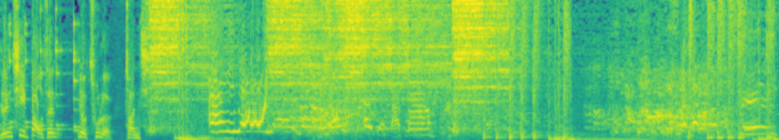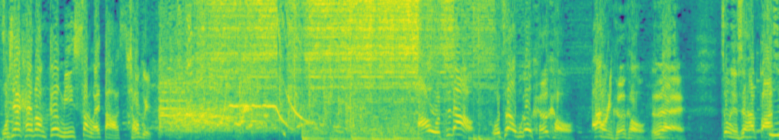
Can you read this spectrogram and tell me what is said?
人气暴增，又出了专辑。我现在开放歌迷上来打小鬼。好，我知道，我知道我不够可口，他很可口，对不对？重点是他八十。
